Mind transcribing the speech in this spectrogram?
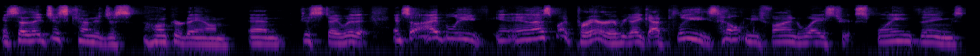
And so they just kind of just hunker down and just stay with it. And so I believe, and that's my prayer every day God, please help me find ways to explain things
